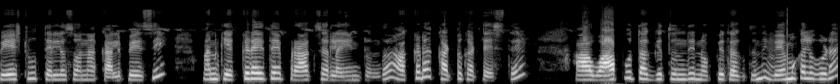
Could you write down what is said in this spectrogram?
పేస్టు తెల్ల సొన కలిపేసి మనకి ఎక్కడైతే ఫ్రాక్చర్లు అయి ఉంటుందో అక్కడ కట్టు కట్టేస్తే ఆ వాపు తగ్గుతుంది నొప్పి తగ్గుతుంది వెముకలు కూడా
